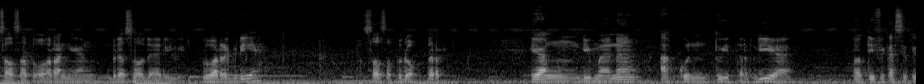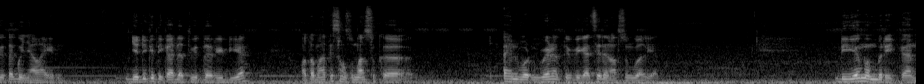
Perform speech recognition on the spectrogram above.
salah satu orang yang berasal dari luar negeri ya salah satu dokter yang di mana akun twitter dia notifikasi twitter gue nyalain. Jadi ketika ada tweet dari dia otomatis langsung masuk ke handphone gue notifikasi dan langsung gue lihat. Dia memberikan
